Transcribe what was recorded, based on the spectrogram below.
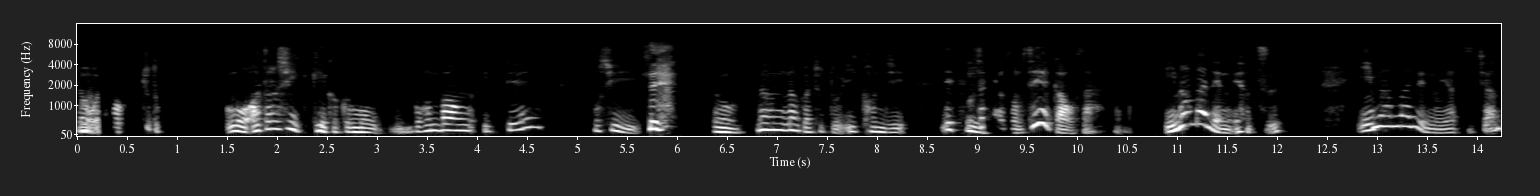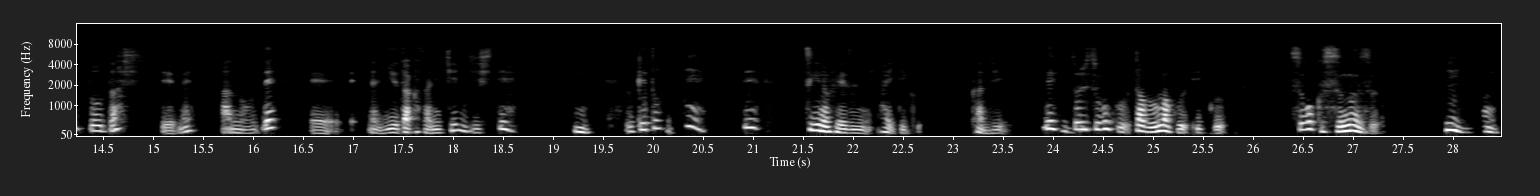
だからちょっと、もう新しい計画もバンバン行ってほしい。ねうん。なん、なんかちょっといい感じ。で、うんさっきのその成果をさ、その、今までのやつ、今までのやつちゃんと出してね、あの、で、えー何、豊かさにチェンジして、うん、受け取って、で、次のフェーズに入っていく感じ。で、それすごく多分うまくいく。すごくスムーズ。うん。うん、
